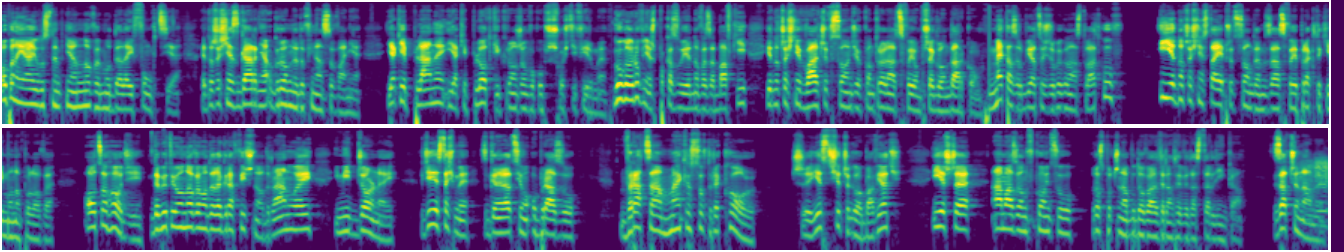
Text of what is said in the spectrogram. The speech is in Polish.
OpenAI udostępnia nowe modele i funkcje. Jednocześnie zgarnia ogromne dofinansowanie. Jakie plany i jakie plotki krążą wokół przyszłości firmy? Google również pokazuje nowe zabawki, jednocześnie walczy w sądzie o kontrolę nad swoją przeglądarką. Meta zrobiła coś dobrego nastolatków i jednocześnie staje przed sądem za swoje praktyki monopolowe. O co chodzi? Debiutują nowe modele graficzne od Runway i Midjourney. Gdzie jesteśmy z generacją obrazu? Wraca Microsoft Recall. Czy jest się czego obawiać? I jeszcze Amazon w końcu rozpoczyna budowę alternatywy dla Starlinka. Zaczynamy.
